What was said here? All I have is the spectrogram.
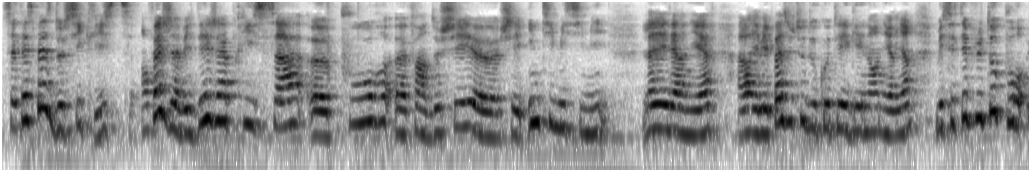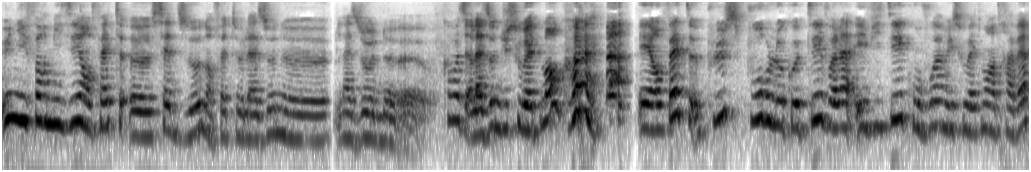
Cette espèce de cycliste, en fait j'avais déjà pris ça euh, pour, euh, enfin de chez, euh, chez Intimissimi l'année dernière. Alors il n'y avait pas du tout de côté gainant ni rien, mais c'était plutôt pour uniformiser en fait euh, cette zone, en fait la zone, euh, la zone, euh, comment dire, la zone du sous-vêtement quoi. Et en fait plus pour le côté voilà éviter qu'on voit mes sous-vêtements à travers.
